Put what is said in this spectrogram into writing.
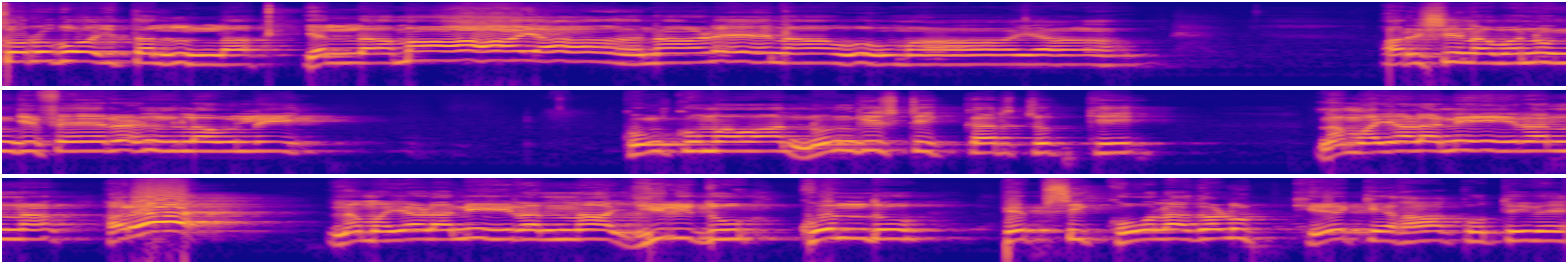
ಸೊರಗೋಯ್ತಲ್ಲ. ಎಲ್ಲ ಮಾಯ, ನಾಳೆ ನಾವು ಮಾಯ. ಅರಿಶಿಣವ ನುಂಗಿ ಫೇರ್ ಅಂಡ್ ಲವ್ಲಿ ಕುಂಕುಮವ ನುಂಗಿ ಸ್ಟಿಕ್ಕರ್ ಚುಕ್ಕಿ ನಮ್ಮ ಎಳ ನೀರನ್ನ, ಅರೇ! ನಮ್ಮ ಎಳ ನೀರನ್ನ ಹಿರಿದು ಕೊಂದು ಪೆಪ್ಸಿ ಕೋಲಗಳು ಕೇಕೆ ಹಾಕುತ್ತಿವೆ.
